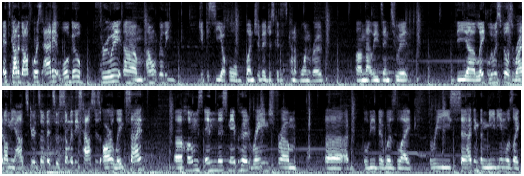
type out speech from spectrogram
it's got a golf course at it. We'll go through it. Um, I won't really get to see a whole bunch of it just because it's kind of one road um, that leads into it. The uh, Lake Lewisville is right on the outskirts of it, so some of these houses are lakeside. Uh, homes in this neighborhood range from, uh, I believe it was like three, I think the median was like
